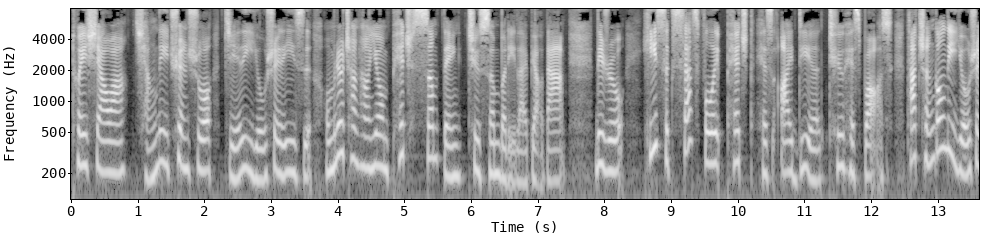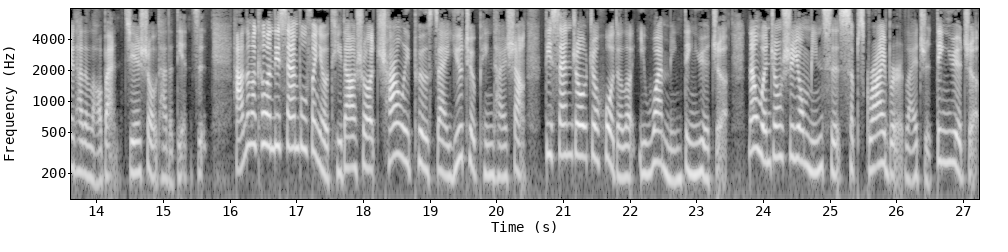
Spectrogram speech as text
推销啊、强力劝说、竭力游说的意思，我们就常常用 pitch something to somebody 来表达。例如，He successfully pitched his idea to his boss。他成功地游说他的老板接受他的点子。好，那么课文第三部分有提到说，Charlie Puth 在 YouTube 平台上第三周就获得了一万名订阅者。那文中是用名词 subscriber 来指订阅者。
